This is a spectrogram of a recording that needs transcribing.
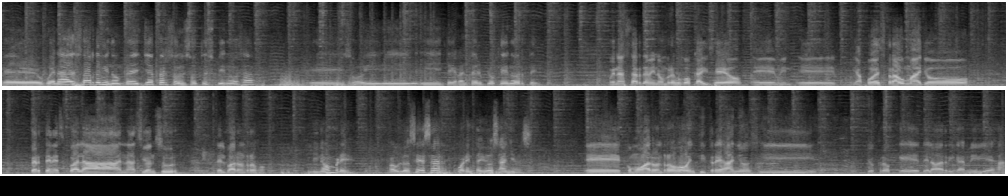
Eh, buenas tardes, mi nombre es Jefferson Soto Espinosa, eh, soy integrante del bloque norte. Buenas tardes, mi nombre es Hugo Caicedo, eh, mi, eh, mi apodo es Trauma, yo pertenezco a la Nación Sur del Barón Rojo. Mi nombre, Paulo César, 42 años. Eh, como Barón Rojo, 23 años y yo creo que de la barriga de mi vieja.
